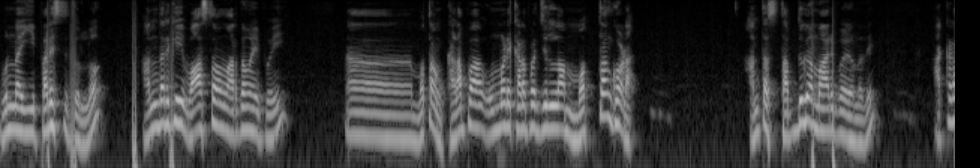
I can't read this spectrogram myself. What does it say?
ఉన్న ఈ పరిస్థితుల్లో అందరికీ వాస్తవం అర్థమైపోయి మొత్తం కడప ఉమ్మడి కడప జిల్లా మొత్తం కూడా అంత స్తబ్దుగా మారిపోయి ఉన్నది. అక్కడ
